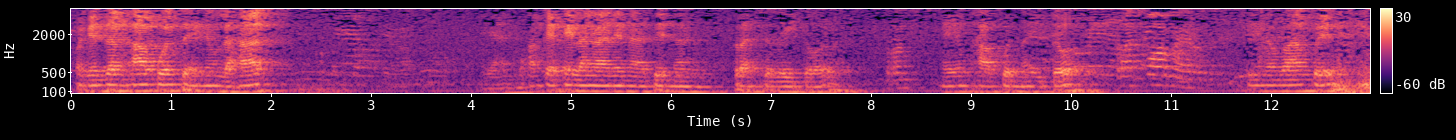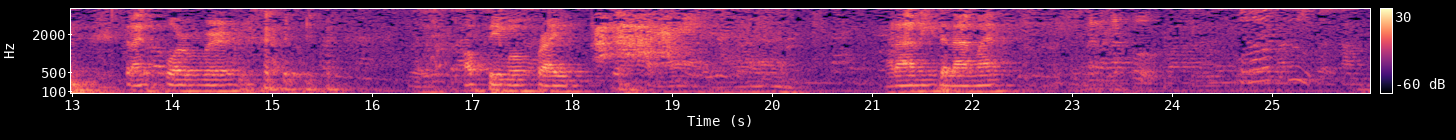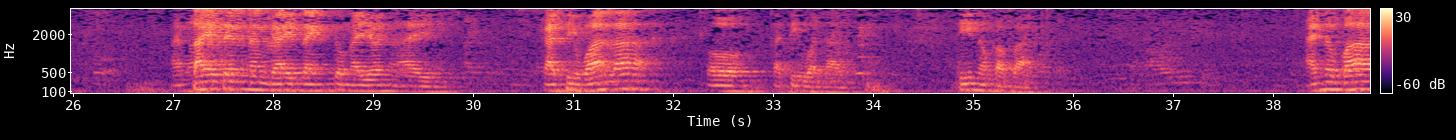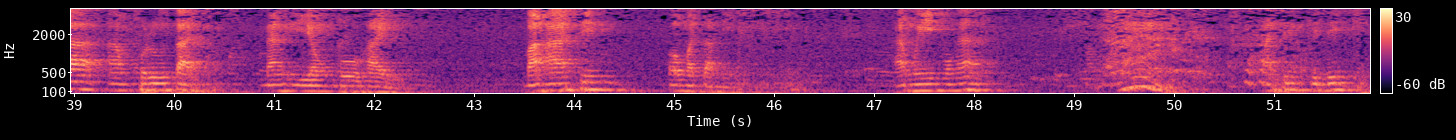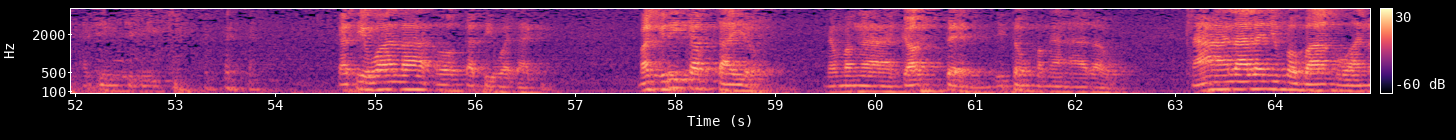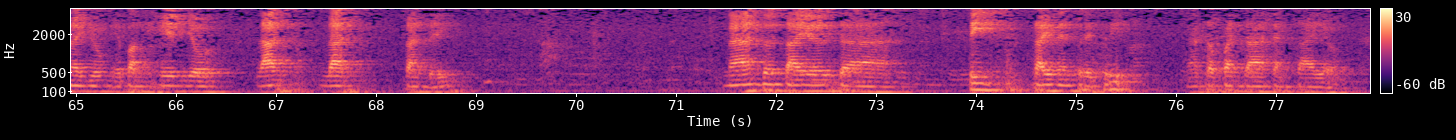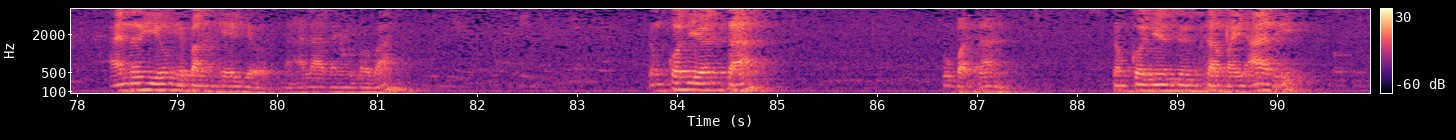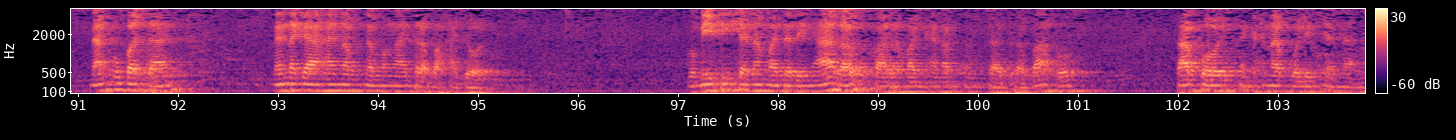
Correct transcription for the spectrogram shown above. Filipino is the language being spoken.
Magandang hapon sa inyong lahat. Yan, mukhang kakailanganin natin ng translator Trans ngayong hapon na ito. Transformer. Sino ba ang pwede? Transformer. Optimum Pride. Maraming salamat. Ang title ng guidelines ko ngayon ay Katiwala o Katiwalag. Sino ka ba? Ano ba ang prutas ng iyong buhay? Maasim o matamis? Amuin mo nga. Mm. Asim kilig, asim kilig. Katiwala o katiwalag? Mag-recap tayo ng mga gospel ditong mga araw. Naaalala niyo pa ba kung ano yung ebanghelyo last last Sunday? Naandun tayo sa Things Silent Retreat. Nasa pandakan tayo. Ano yung ebanghelyo? Naalala niyo pa ba? Tungkol yun sa ubasan. Tungkol yun dun sa may-ari ng ubasan na naghahanap ng mga trabahador. Gumising siya ng madaling araw para maghanap ng trabaho. Tapos, naghanap ulit siya ng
